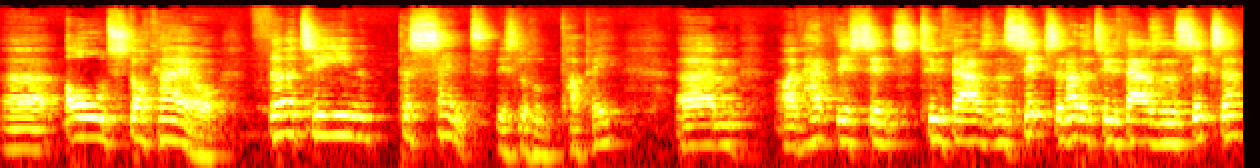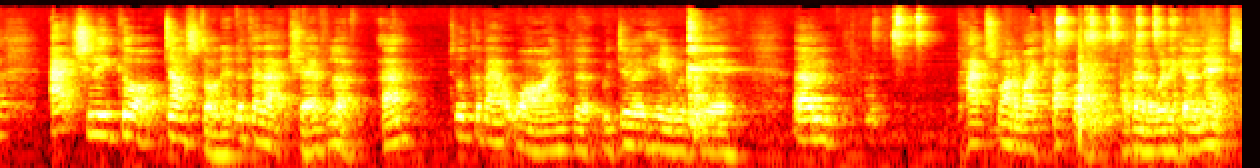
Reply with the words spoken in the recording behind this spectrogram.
Uh, old Stock Ale, 13% this little puppy. Um, I've had this since 2006, another 2006er. Actually got dust on it. Look at that, Trev. Look, huh? Talk about wine. Look, we do it here with beer. Um, perhaps one of my clap. Well, I don't know where to go next.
